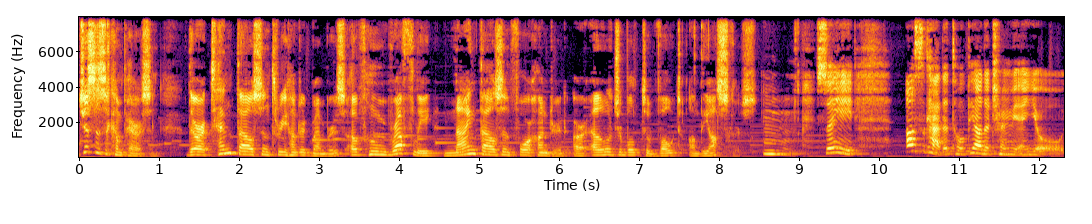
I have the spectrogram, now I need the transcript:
Just as a comparison, there are 10,300 members, of whom roughly 9,400 are eligible to vote on the Oscars. 所以，奥斯卡的投票的成员有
